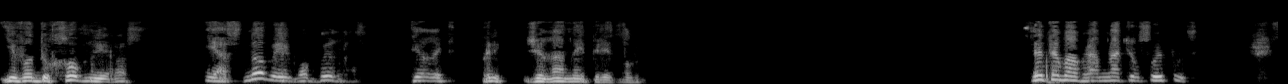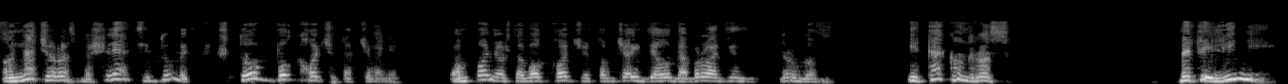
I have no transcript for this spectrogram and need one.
его духовный рост. И основа его была делать желанное перед Богом. С этого Авраам начал свой путь. Он начал размышлять и думать, что Бог хочет от человека. И он понял, что Бог хочет, чтобы человек делал добро один другому. И так он рос в этой линии,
